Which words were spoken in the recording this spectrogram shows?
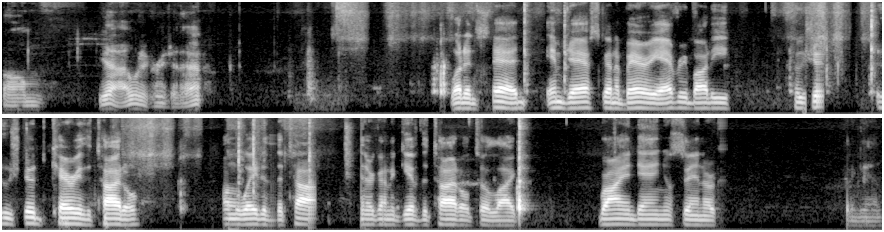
Um, yeah, I would agree to that. But instead, MJF's gonna bury everybody who should who should carry the title on the way to the top. And they're gonna give the title to like Bryan Danielson or again.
